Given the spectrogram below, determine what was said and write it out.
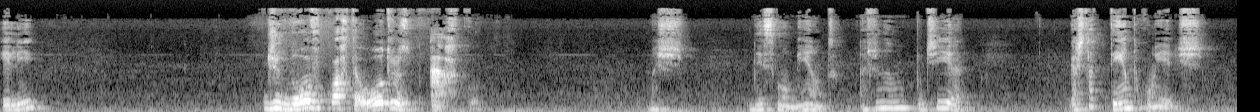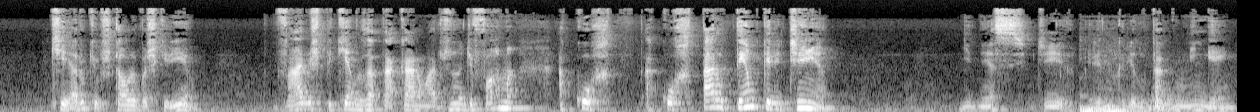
ele de novo corta outro arco. Mas nesse momento, a Juna não podia gastar tempo com eles, que era o que os Kauravas queriam. Vários pequenos atacaram Arjuna de forma a, cor, a cortar o tempo que ele tinha. E nesse dia, ele não queria lutar com ninguém.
